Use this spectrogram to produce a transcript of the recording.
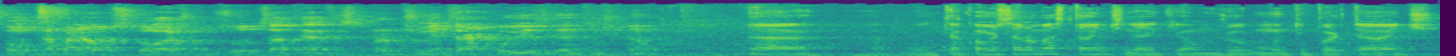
Como trabalhar o psicológico dos outros atletas para o time entrar coeso dentro de campo? Ah, a gente está conversando bastante, né? Que é um jogo muito importante,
